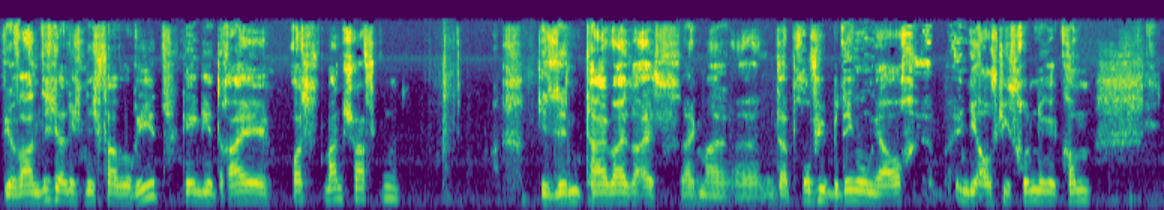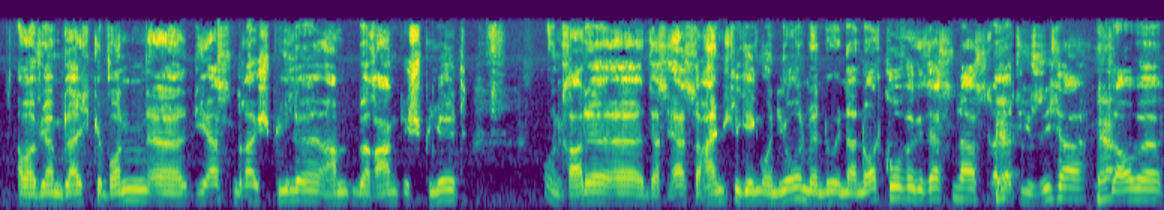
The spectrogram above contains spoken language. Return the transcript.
Wir waren sicherlich nicht Favorit gegen die drei Ostmannschaften. Die sind teilweise als, sag ich mal, äh, unter Profibedingungen ja auch in die Aufstiegsrunde gekommen. Aber wir haben gleich gewonnen. Äh, die ersten drei Spiele haben überragend gespielt. Und gerade äh, das erste Heimspiel gegen Union, wenn du in der Nordkurve gesessen hast, relativ ja. sicher. Ich glaube,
